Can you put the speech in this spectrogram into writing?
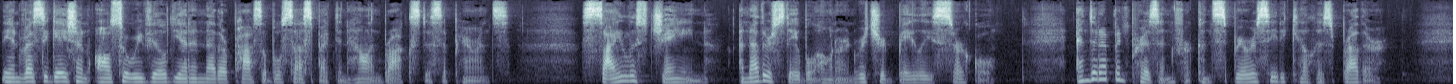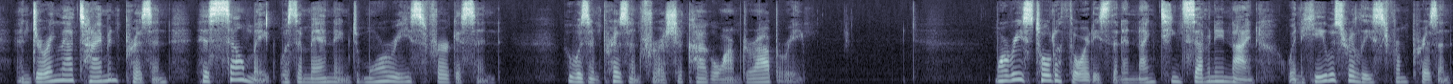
The investigation also revealed yet another possible suspect in Helen Brach's disappearance Silas Jayne, another stable owner in Richard Bailey's circle, ended up in prison for conspiracy to kill his brother. And during that time in prison, his cellmate was a man named Maurice Ferguson, who was in prison for a Chicago armed robbery. Maurice told authorities that in 1979, when he was released from prison,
